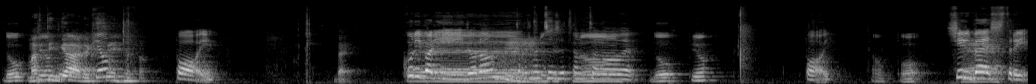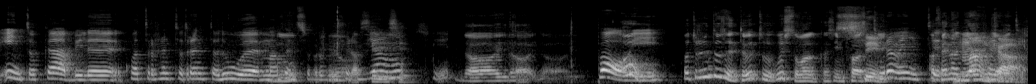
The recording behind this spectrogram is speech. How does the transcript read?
Doppio. Martin Garrix. Sì. Poi Dai. Eh, idolo mm, 379. Doppio. Poi un po'. Silvestri intoccabile 432, ma Doppio. penso proprio ce l'abbiamo. Sì, Sì. Dai, dai, dai. Poi Oh, 407, questo, questo manca, sì, infatti. Sicuramente Appena Manca.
